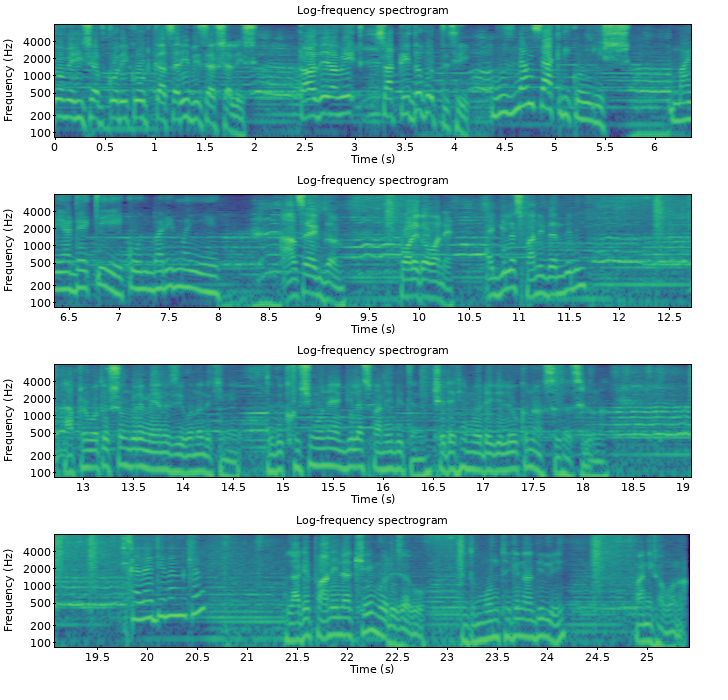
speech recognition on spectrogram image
জমির হিসাব করি কোর্ট কাছারি বিচার সালিশ। তাদের আমি চাকরি তো করতেছি। বুঝলাম চাকরি করিস। মাইয়া ডেকে কোন বাড়ির মাইয়ে? আছে একজন পরে কমানে এক গিলাস পানি দেন দিনি। আপনার মতো সুন্দরী মেয়ে আমি জীবনে দেখিনি। যদি খুশি মনে এক গিলাস পানি দিতেন সেটা খেয়ে মরে গেলেও কোনো আশ্চর্য ছিল না। ফেলাই দিলেন কেন লাগে পানি না খেয়ে মরে যাব কিন্তু মন থেকে না দিলে পানি খাব না।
